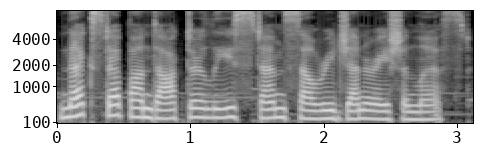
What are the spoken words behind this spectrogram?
Next up on Dr. Li's stem cell regeneration list.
